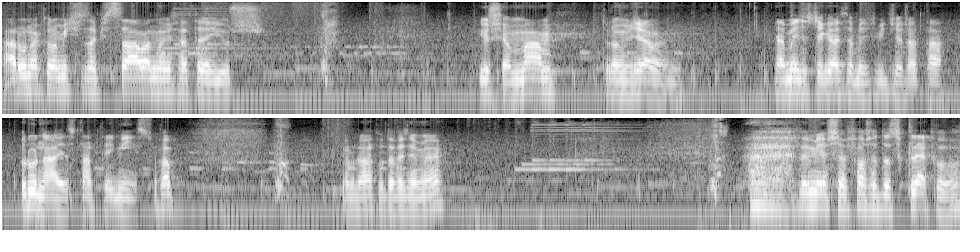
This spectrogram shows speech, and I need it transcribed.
A runa, którą mi się zapisała, no niestety już już ją mam, którą wziąłem. Jak będziecie grać, to będziecie widzieć, że ta runa jest w tamtym miejscu. Hop. Dobra, tutaj weźmiemy. Bym jeszcze poszedł do sklepu,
